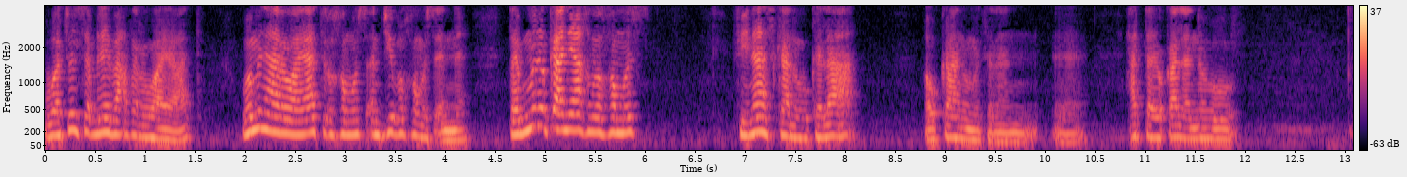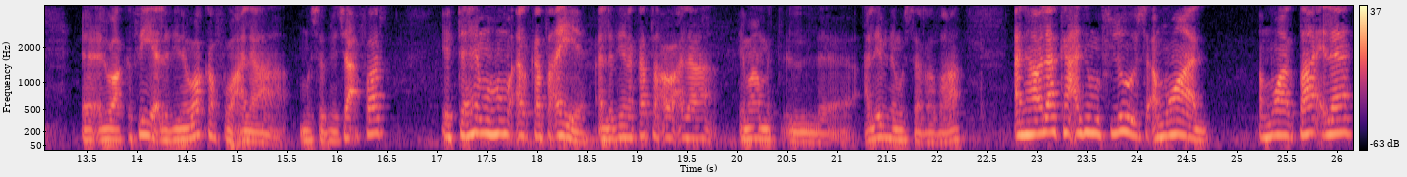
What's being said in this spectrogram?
وتنسب إليه بعض الروايات ومنها روايات الخمس أن نجيب الخمس إنه. طيب منو كان يأخذ الخمس؟ في ناس كانوا وكلاء أو كانوا مثلا آه، حتى يقال أنه الواقفية الذين وقفوا على موسى بن جعفر يتهمهم القطعية الذين قطعوا على إمامة علي بن موسى الرضا أن هؤلاء كان عندهم فلوس أموال أموال طائلة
